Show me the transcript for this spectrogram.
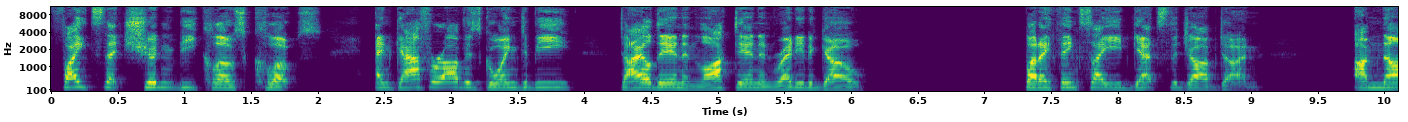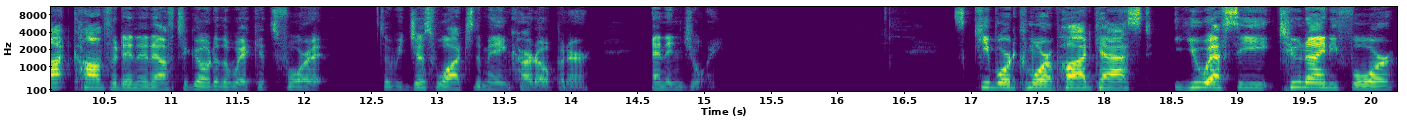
fights that shouldn't be close, close and Gafurov is going to be dialed in and locked in and ready to go. But I think Saeed gets the job done. I'm not confident enough to go to the wickets for it. So we just watch the main card opener and enjoy. It's Keyboard Kimura podcast, UFC 294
